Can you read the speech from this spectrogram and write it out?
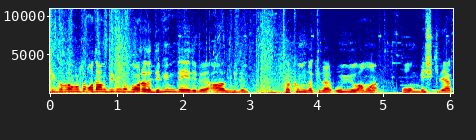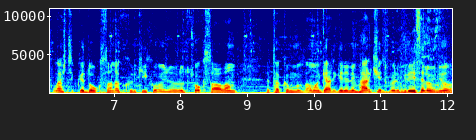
Diggle'la vurdum adam dibimde bu arada dibimdeydi be. Abi bizim takımdakiler uyuyor ama 15 kile yaklaştık ve 90'a 42 oynuyoruz. Çok sağlam e, takımımız ama gel gelelim herkes böyle bireysel oynuyor.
